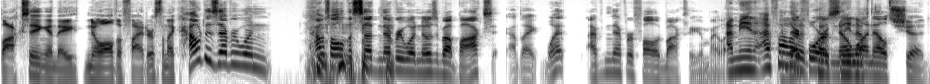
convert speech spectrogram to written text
boxing and they know all the fighters. I'm like, how does everyone how's all of a sudden everyone knows about boxing? I'm like, what? I've never followed boxing in my life. I mean, I follow it therefore no enough one else should.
